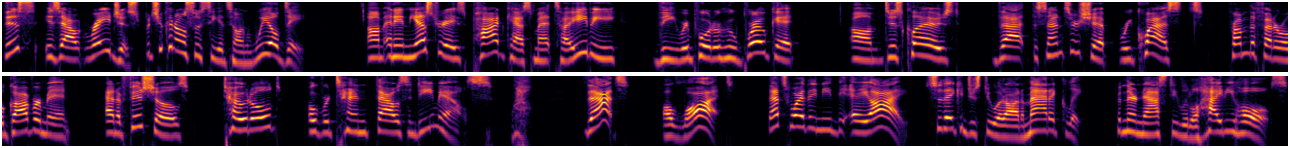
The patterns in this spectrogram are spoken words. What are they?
This is outrageous, but you can also see it's unwieldy. Um, and in yesterday's podcast, Matt Taibbi, the reporter who broke it, um, disclosed that the censorship requests from the federal government and officials totaled over 10,000 emails. Well, that's a lot. That's why they need the AI, so they can just do it automatically from their nasty little hidey holes.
